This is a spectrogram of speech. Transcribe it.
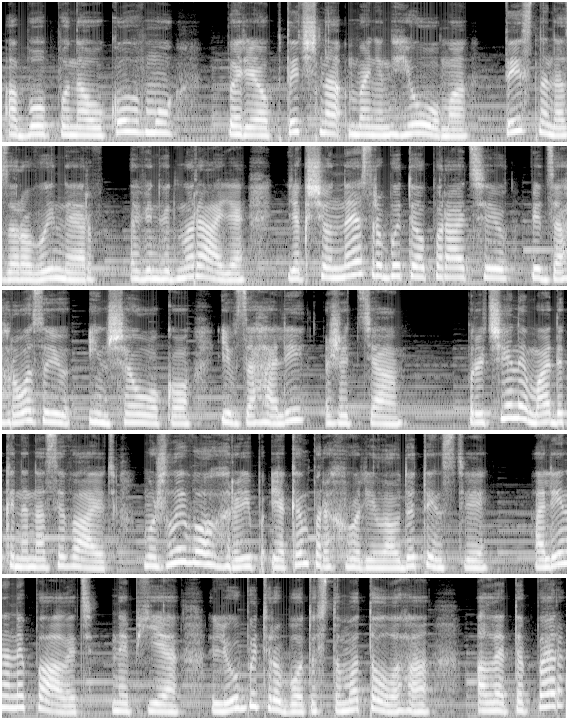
або по-науковому періоптична менінгіома тисне на зоровий нерв. Він відмирає, якщо не зробити операцію під загрозою інше око і взагалі життя. Причини медики не називають, можливо, грип, яким перехворіла у дитинстві. Аліна не палить, не п'є, любить роботу стоматолога, але тепер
